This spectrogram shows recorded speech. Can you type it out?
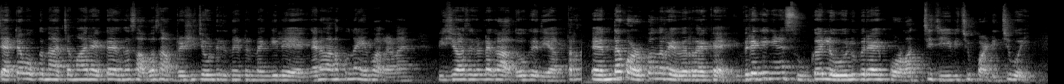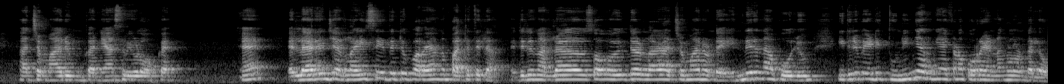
ചെറ്റ പൊക്കുന്ന അച്ഛന്മാരെയൊക്കെ അങ്ങ് സഭ സംരക്ഷിച്ചുകൊണ്ടിരുന്നിട്ടുണ്ടെങ്കിൽ എങ്ങനെ നടക്കുന്ന പറയണേ? വിശ്വാസികളുടെ ഒക്കെ അതോ ഗതി. അത്ര എന്താ കുഴപ്പമെന്നറിയാം ഇവരുടെയൊക്കെ? ഇവരൊക്കെ ഇങ്ങനെ സുഖലോലുപരായി പൊളച്ച് ജീവിച്ച് പഠിച്ചു പോയി അച്ഛന്മാരും കന്യാസ്ത്രീകളും ഒക്കെ. ഏഹ് എല്ലാവരെയും ജനറലൈസ് ചെയ്തിട്ട് പറയാനൊന്നും പറ്റത്തില്ല. ഇതിൽ നല്ല ഇതുള്ള അച്ഛന്മാരുണ്ട്. എന്നിരുന്നാൽ പോലും ഇതിനു വേണ്ടി തുനിഞ്ഞിറങ്ങിയേക്കണ കുറേ എണ്ണങ്ങളുണ്ടല്ലോ.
